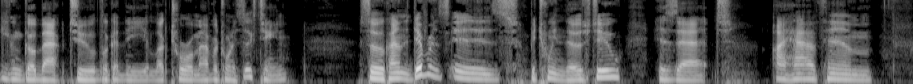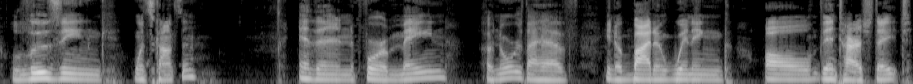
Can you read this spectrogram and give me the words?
you can go back to look at the electoral map for 2016. So kind of the difference is between those two is that I have him losing Wisconsin, and then for Maine of North I have you know Biden winning all the entire state.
